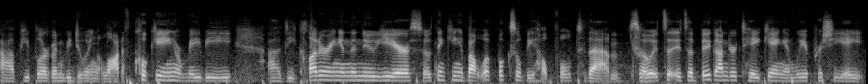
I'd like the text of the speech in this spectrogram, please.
uh, people are going to be doing a lot of cooking or maybe uh, decluttering in the new year. So thinking about what books will be helpful to them. So it's a, it's a big undertaking, and we appreciate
